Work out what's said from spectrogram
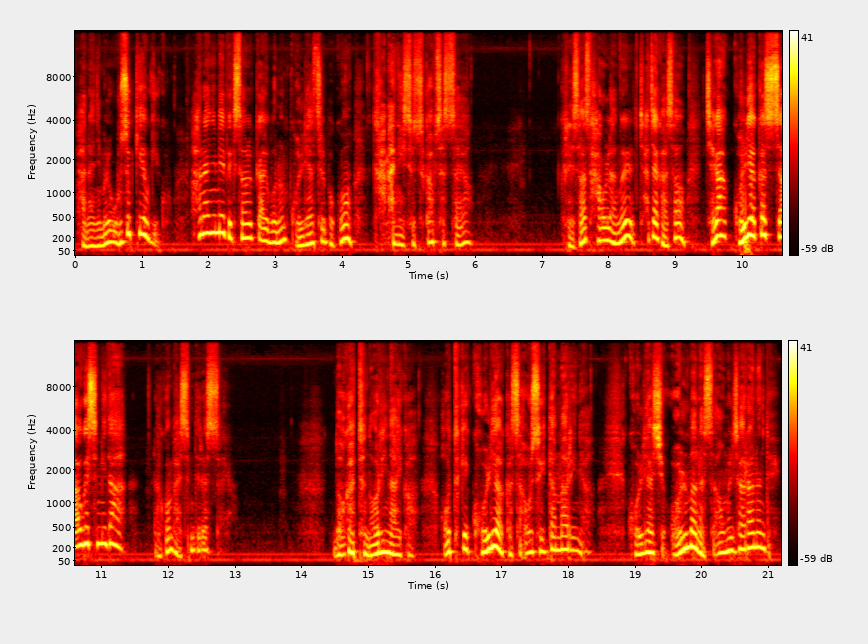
하나님을 우습게 여기고 하나님의 백성을 깔보는 골리앗을 보고 가만히 있을 수가 없었어요. 그래서 사울 왕을 찾아가서 제가 골리앗과 싸우겠습니다. 라고 말씀드렸어요. 너 같은 어린아이가 어떻게 골리앗과 싸울 수 있단 말이냐? 골리앗이 얼마나 싸움을 잘하는데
